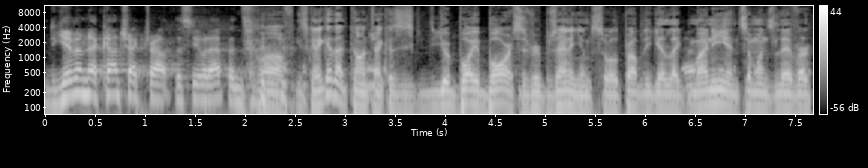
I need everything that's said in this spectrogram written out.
you give him that contract Trout to see what happens. Well, he's gonna get that contract because your boy Boras is representing him, so he'll probably get like money and someone's liver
